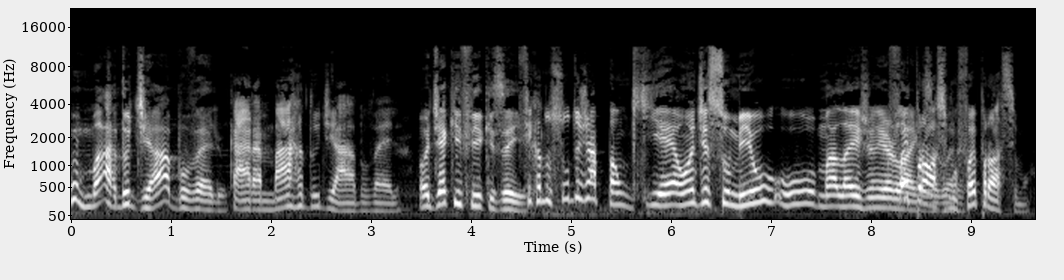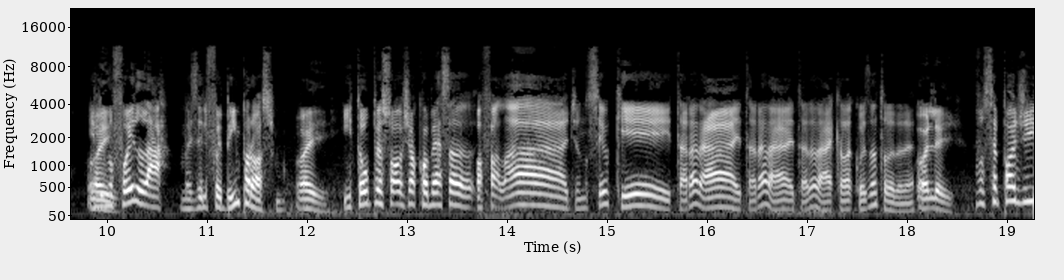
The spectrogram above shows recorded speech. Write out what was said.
o Mar do Diabo, velho. Cara, Mar do Diabo, velho. Onde é que fica isso aí? Fica no sul do Japão. Que é onde sumiu o Malaysian Airlines. Foi próximo, agora. foi próximo. Ele Aí. não foi lá, mas ele foi bem próximo. Aí. Então o pessoal já começa a falar de não sei o que, e tarará, e tarará, e tarará, aquela coisa toda, né? Olha aí. Você pode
